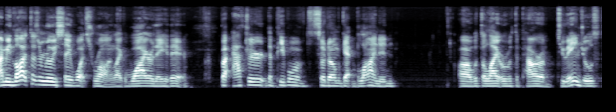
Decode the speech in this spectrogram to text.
I mean, Lot doesn't really say what's wrong, like, why are they there? But after the people of Sodom get blinded uh, with the light or with the power of two angels,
